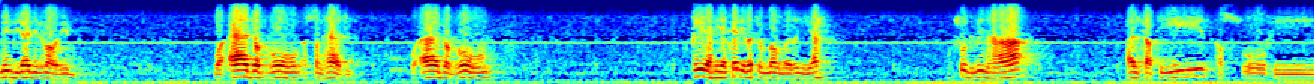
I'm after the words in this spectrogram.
من بلاد المغرب. وآج الروم الصنهاجي وآج الروم قيل هي كلمة مرمرية مقصود منها الفقير الصوفي.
